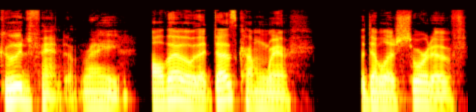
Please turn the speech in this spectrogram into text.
good fandom. Right. Although that does come with the double edged sword of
